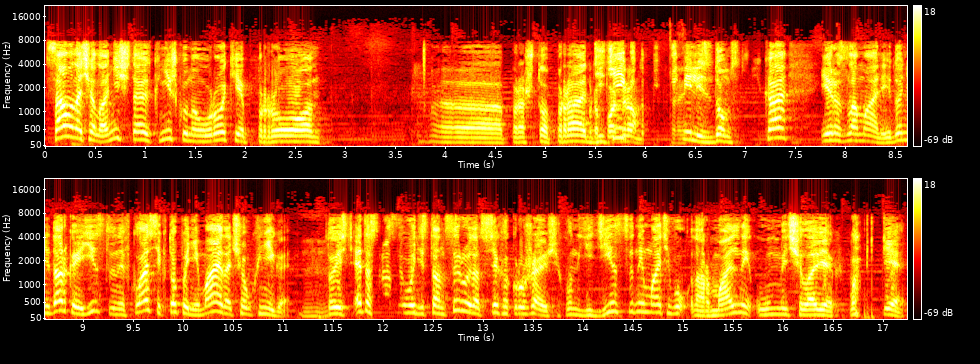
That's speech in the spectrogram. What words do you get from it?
С самого начала они читают книжку на уроке про... э, про что? Про, Про детей, погром. которые пришмелись в дом старика и разломали. И Донни Дарка единственный в классе, кто понимает, о чем книга. Мгм. То есть это сразу его дистанцирует от всех окружающих. Он единственный, мать его, нормальный, умный человек. Вообще.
